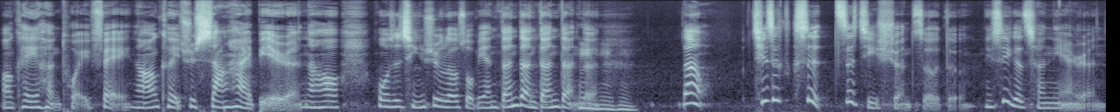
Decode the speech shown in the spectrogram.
哦，可以很颓废，然后可以去伤害别人，然后或是情绪勒索别人等等等等的。但其实是自己选择的。你是一个成年人，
